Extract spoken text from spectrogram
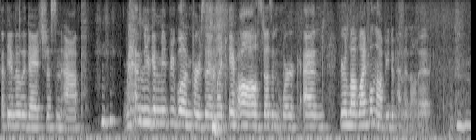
at the end of the day, it's just an app. and you can meet people in person, like if all else doesn't work, and your love life will not be dependent on it. Mm-hmm.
